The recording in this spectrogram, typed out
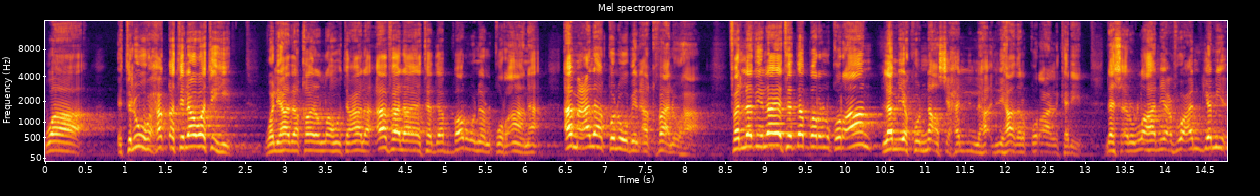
واتلوه حق تلاوته. ولهذا قال الله تعالى أفلا يتدبرون القرآن أم على قلوب أقفالها؟ فالذي لا يتدبر القرآن لم يكن ناصحا لهذا القرآن الكريم. نسأل الله أن يعفو عن جميع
